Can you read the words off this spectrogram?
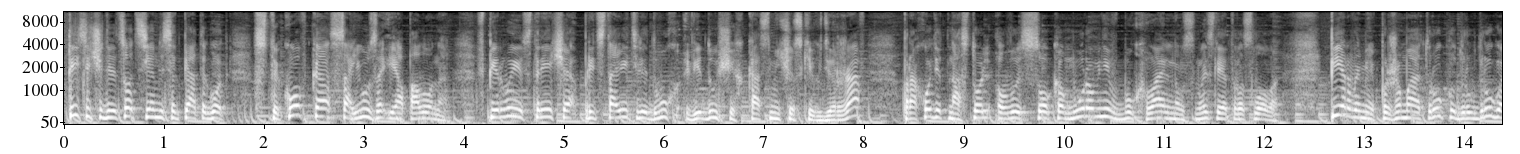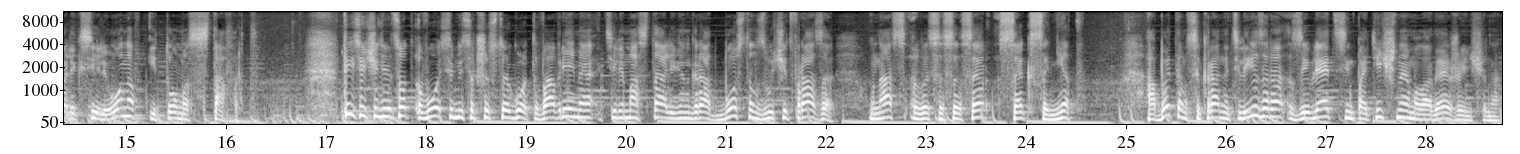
1975 год. Стыковка Союза и Аполлона. Впервые встреча представителей двух ведущих космических держав проходит на столь высоком уровне в буквальном смысле этого слова. Первыми пожимают руку друг другу Алексей Леонов и Томас Стаффорд. 1986 год. Во время телемоста Ленинград-Бостон звучит фраза «У нас в СССР секса нет». Об этом с экрана телевизора заявляет симпатичная молодая женщина.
